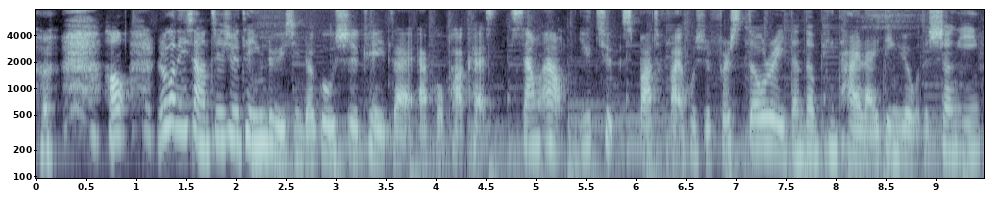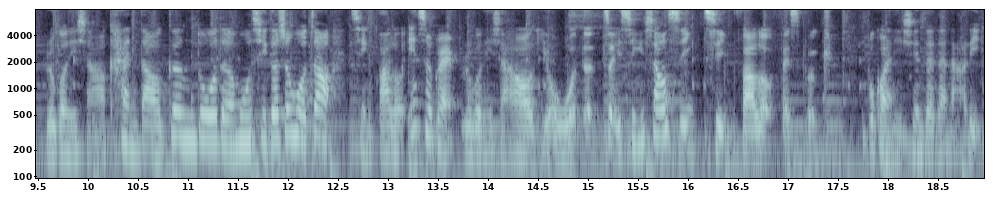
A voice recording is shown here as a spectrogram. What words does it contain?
好，如果你想继续听旅行的故事，可以在 Apple Podcast、Sound Out、YouTube、Spotify 或是 First Story 等等平台来订阅我的声音。如果你想要看到更多的墨西哥生活照，请 follow Instagram。如果你想要有我的最新消息，请 follow Facebook。不管你现在在哪里，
